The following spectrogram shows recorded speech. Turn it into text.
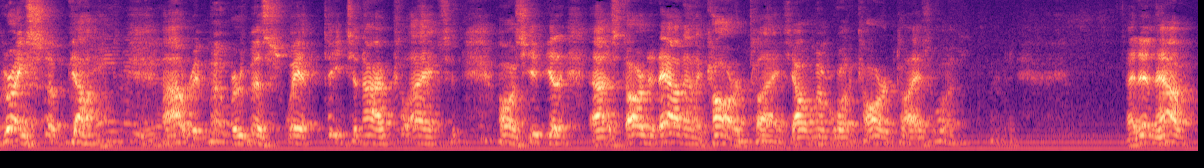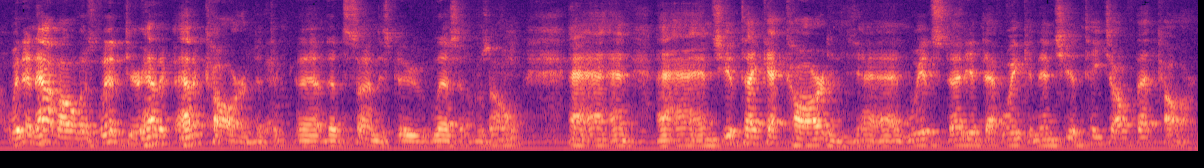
grace of God. I remember Miss Sweat teaching our class, oh, she'd uh, started out in a card class. Y'all remember what a card class was? I didn't have we didn't have all this literature. Had a had a card that the, uh, that the Sunday school lesson was on, and, and and she'd take that card and, and we'd study it that week, and then she'd teach off that card.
